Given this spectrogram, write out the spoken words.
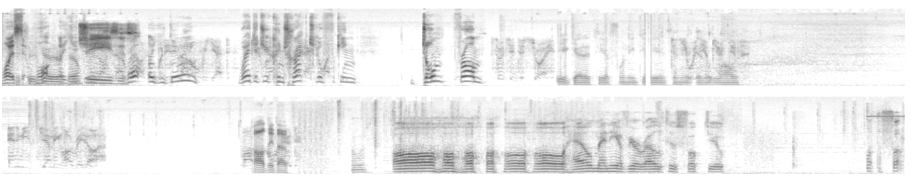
what is Did you what are it, you Phil? doing? Jesus. What are you doing? Where did you contract your fucking dumb from? You get it, dear funny dear. Isn't it, is it low? Are they though? Oh ho ho ho ho ho! How many of your relatives fucked you? What the fuck?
